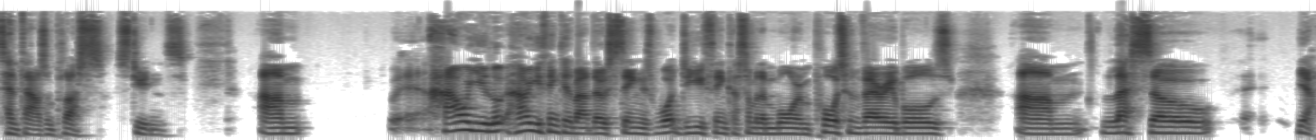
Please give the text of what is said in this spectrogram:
10,000 plus students. Um, how are you look, how are you thinking about those things? What do you think are some of the more important variables? Um, less so, yeah.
